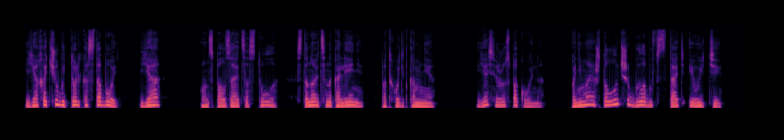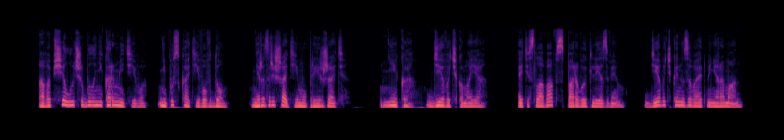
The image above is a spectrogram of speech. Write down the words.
Я хочу быть только с тобой. Я...» Он сползает со стула, становится на колени, подходит ко мне. Я сижу спокойно, понимая, что лучше было бы встать и уйти. А вообще лучше было не кормить его, не пускать его в дом. Не разрешать ему приезжать. «Ника, девочка моя!» Эти слова вспарывают лезвием. Девочкой называет меня Роман.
